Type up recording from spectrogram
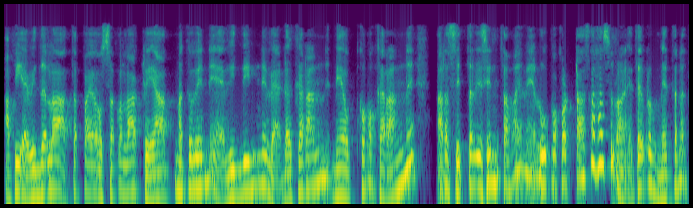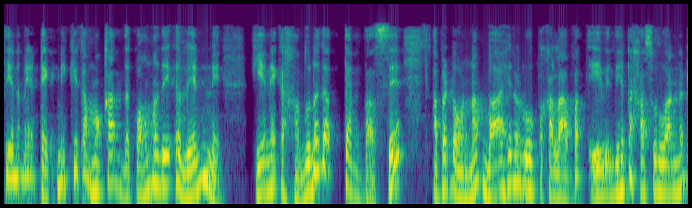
අපි ඇවිදලා අතපය ඔසවලා ක්‍රියාත්මක වෙන්නේ ඇවිදින්නේ වැඩ කරන්නේ මේ ඔක්කොම කරන්නේ අර සිත විසින් තමයි මේ රූප කොටස හසුරවන්නේ. ඒකට මෙතන තියෙන මේ ටෙක්නික් එක මොකද්ද කොහොමද ඒක වෙන්නේ කියන එක හඳුනාගත්තන් පස්සේ අපිට ඕනනම් බාහිර රූප කලාපත් ඒ විදිහට හසුරවන්නට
